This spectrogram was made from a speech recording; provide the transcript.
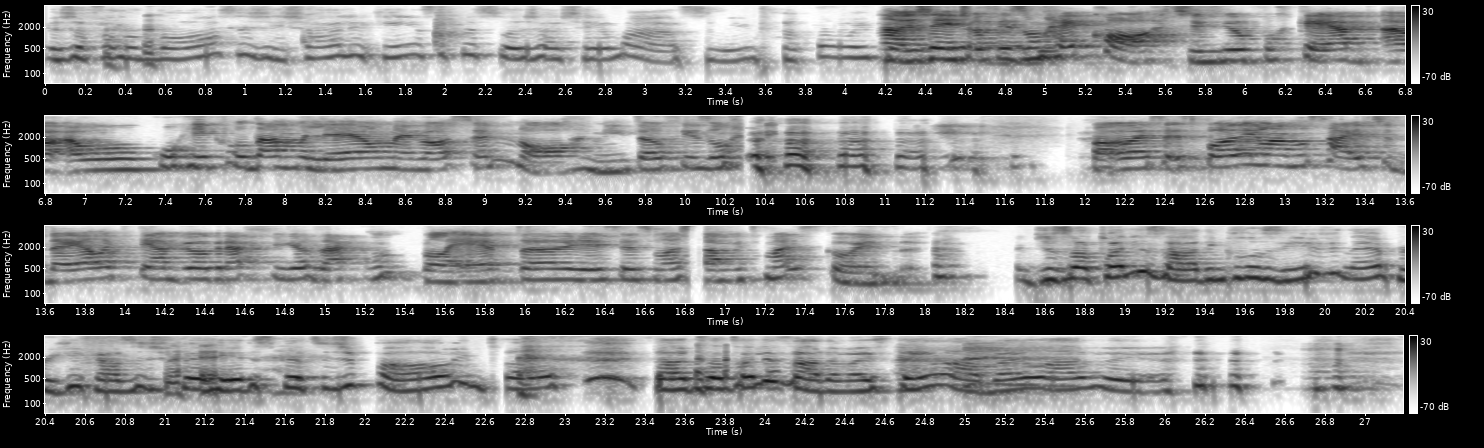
eu já falo, nossa, gente, olha quem é essa pessoa, já achei o máximo. Então, Não, gente, eu fiz um recorte, viu? Porque a, a, o currículo da mulher é um negócio enorme, então eu fiz um recorte. Vocês podem ir lá no site dela, que tem a biografia já completa, e aí vocês vão achar muito mais coisa. Desatualizada, inclusive, né? Porque Casa de Ferreira, espeto de pau, então tá desatualizada, mas tem lá, vai lá ver.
